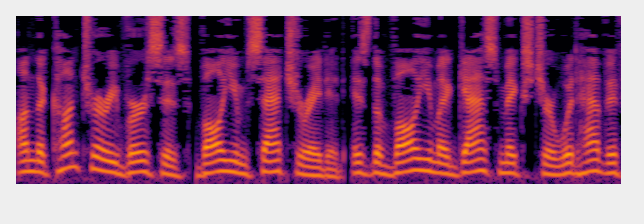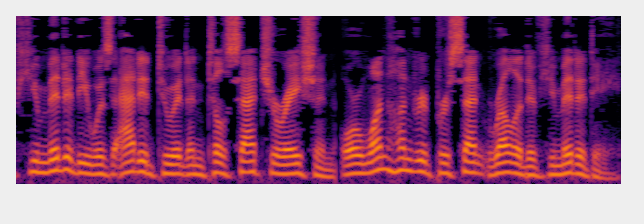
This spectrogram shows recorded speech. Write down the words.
On the contrary versus volume saturated is the volume a gas mixture would have if humidity was added to it until saturation or 100% relative humidity.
